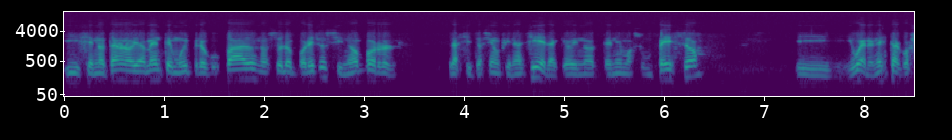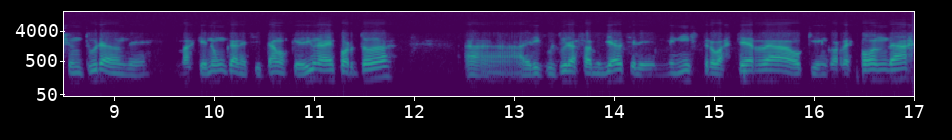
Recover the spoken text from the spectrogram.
y se notaron obviamente muy preocupados, no solo por eso, sino por la situación financiera, que hoy no tenemos un peso. Y, bueno, en esta coyuntura donde más que nunca necesitamos que de una vez por todas a Agricultura Familiar se le ministro Basterra o quien corresponda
